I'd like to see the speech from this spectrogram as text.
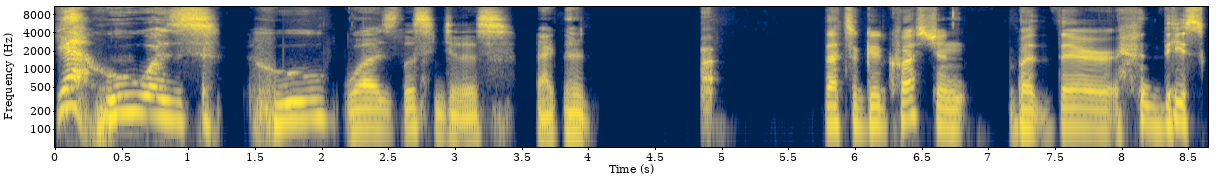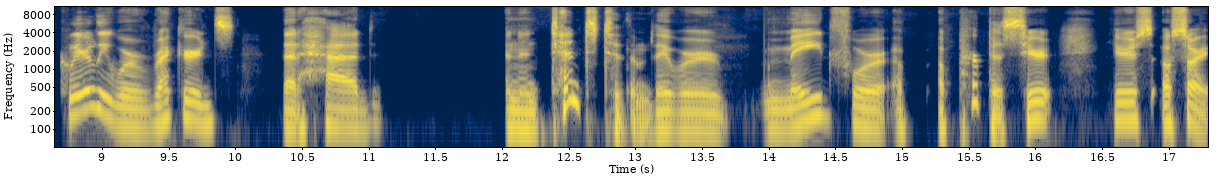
yeah, who was who was listening to this back then? Uh, that's a good question, but there these clearly were records that had an intent to them. They were made for a, a purpose. Here here's oh sorry,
